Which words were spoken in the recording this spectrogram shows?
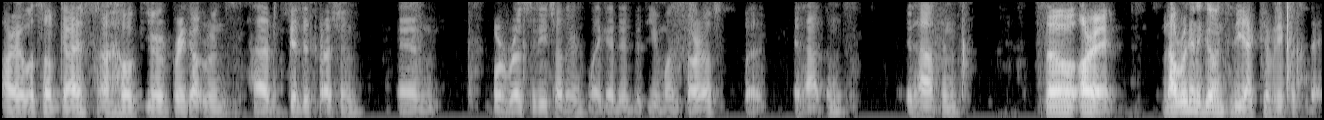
All right, what's up, guys? I hope your breakout rooms had good discussion and or roasted each other like I did with you, and Sarah, but it happens. It happens. So, all right, now we're gonna go into the activity for today.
